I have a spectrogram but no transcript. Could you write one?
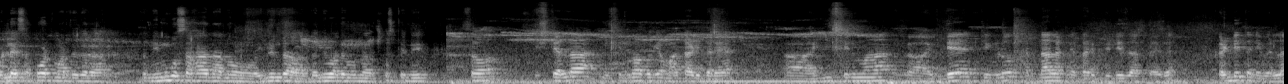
ಒಳ್ಳೆ ಸಪೋರ್ಟ್ ಮಾಡ್ತಿದ್ದಾರೆ ನಿಮಗೂ ಸಹ ನಾನು ಇಲ್ಲಿಂದ ಧನ್ಯವಾದಗಳನ್ನು ಅರ್ಪಿಸ್ತೀನಿ. ಸೊ ಇಷ್ಟೆಲ್ಲ ಈ ಸಿನಿಮಾ ಬಗ್ಗೆ ಮಾತಾಡಿದ್ದಾರೆ. ಈ ಸಿನಿಮಾ ಇದೇ ತಿಂಗಳು ಹದಿನಾಲ್ಕನೇ ತಾರೀಕು ರಿಲೀಸ್ ಆಗ್ತಾ ಇದೆ. ಖಂಡಿತ ನೀವೆಲ್ಲ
